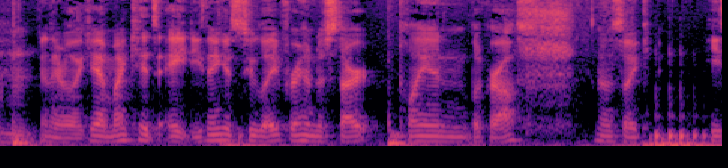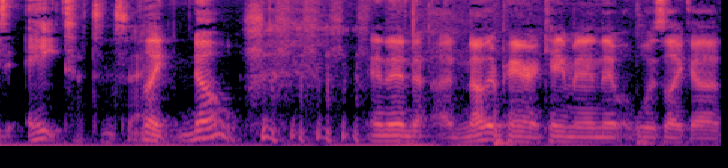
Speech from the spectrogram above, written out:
Mm-hmm. And they were like, "Yeah, my kid's eight. Do you think it's too late for him to start playing lacrosse?" And I was like, "He's eight. That's insane. Like, no." and then another parent came in that was like a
